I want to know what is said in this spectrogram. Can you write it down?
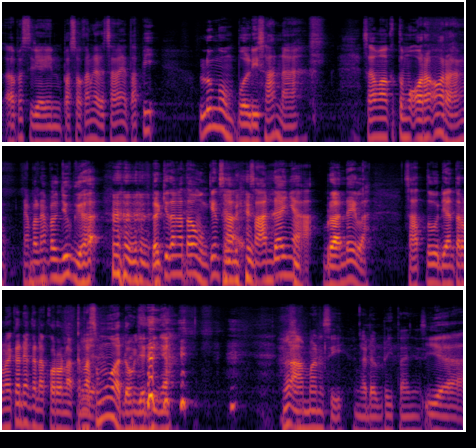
apa sediain pasokan nggak ada salahnya. Tapi lu ngumpul di sana sama ketemu orang-orang nempel-nempel juga. Dan kita nggak tahu mungkin sa- seandainya berandai lah. Satu di antara mereka yang kena corona. Kena Iya. semua dong jadinya. Nggak aman sih. Nggak ada beritanya sih. Iya.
